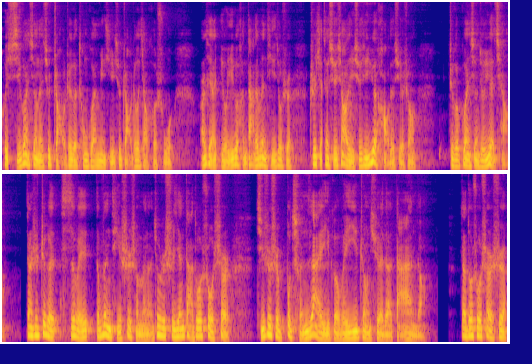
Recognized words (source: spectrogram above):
会习惯性的去找这个通关秘籍，去找这个教科书，而且有一个很大的问题，就是之前在学校里学习越好的学生，这个惯性就越强。但是这个思维的问题是什么呢？就是世间大多数事儿其实是不存在一个唯一正确的答案的，大多数事儿是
